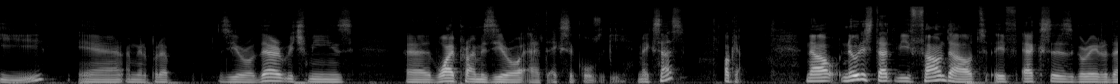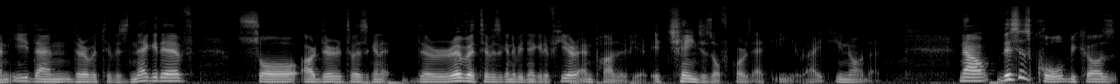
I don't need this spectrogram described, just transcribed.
e, and I'm gonna put a zero there, which means uh, y prime is zero at x equals e. Make sense? Okay. Now notice that we found out if x is greater than e, then derivative is negative. So our derivative is gonna derivative is gonna be negative here and positive here. It changes, of course, at e, right? You know that. Now this is cool because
